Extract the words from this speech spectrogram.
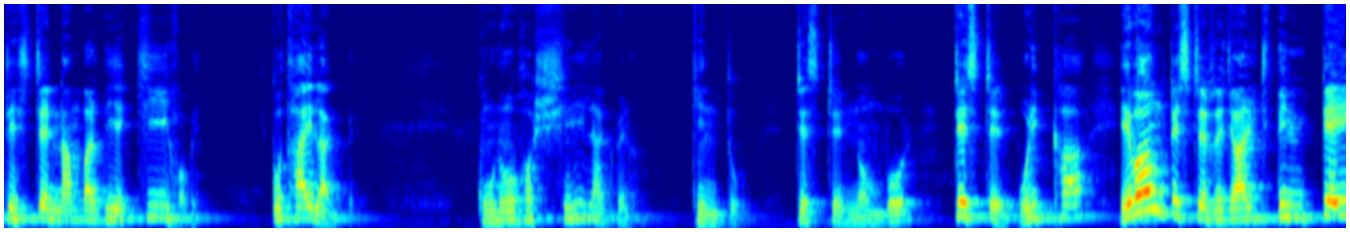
টেস্টের নাম্বার দিয়ে কি হবে? কোথায় লাগবে? কোনো ভরসেই লাগবে না। কিন্তু টেস্টের নম্বর টেস্টের পরীক্ষা এবং টেস্টের রেজাল্ট তিনটেই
